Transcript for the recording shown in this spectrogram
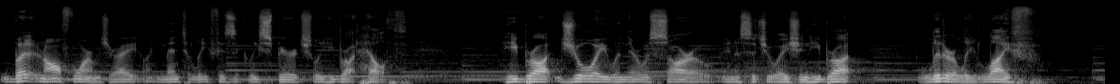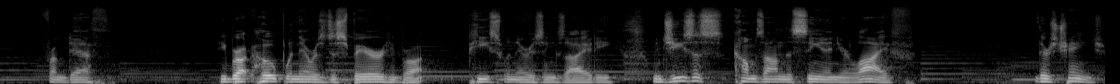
but in all forms, right? Like mentally, physically, spiritually, he brought health. He brought joy when there was sorrow in a situation. He brought literally life from death. He brought hope when there was despair. He brought peace when there was anxiety. When Jesus comes on the scene in your life, there's change.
